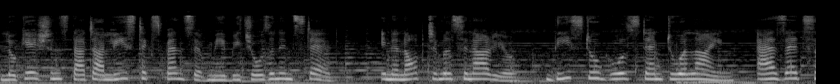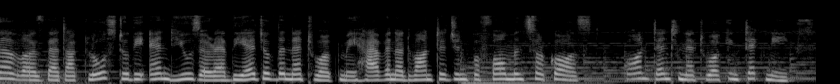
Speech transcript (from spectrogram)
locations that are least expensive may be chosen instead. In an optimal scenario, these two goals tend to align, as edge servers that are close to the end user at the edge of the network may have an advantage in performance or cost. Content networking techniques.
